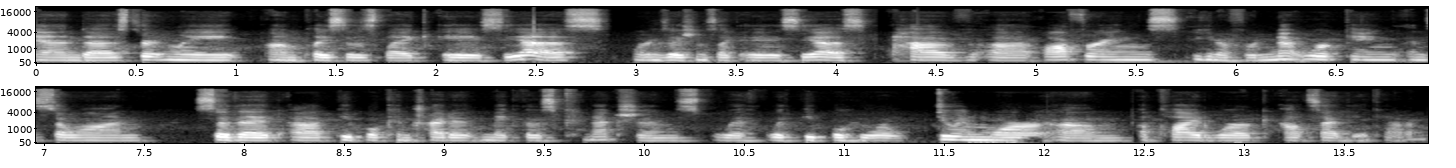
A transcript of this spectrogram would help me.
and uh, certainly um, places like AACS, organizations like AACS, have uh, offerings, you know, for networking and so on, so that uh, people can try to make those connections with with people who are doing more um, applied work outside the academy.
